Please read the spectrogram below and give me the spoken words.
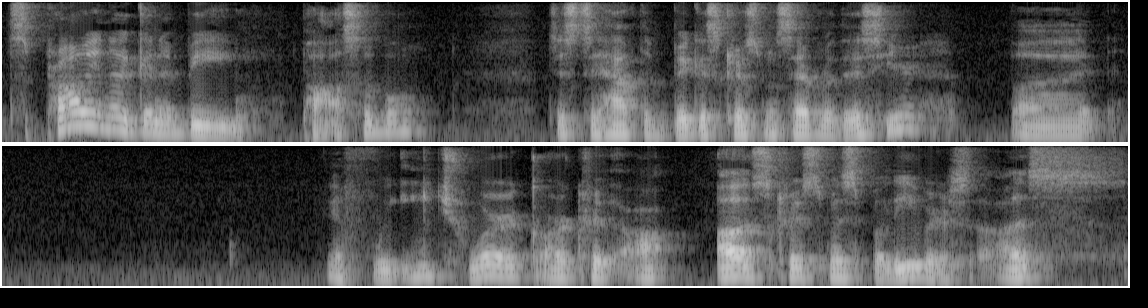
it's probably not gonna be possible just to have the biggest Christmas ever this year, but if we each work, our uh, us Christmas believers, us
